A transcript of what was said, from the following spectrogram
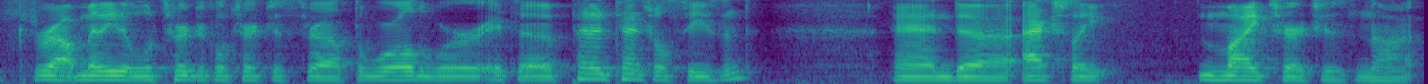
throughout many liturgical churches throughout the world, where it's a penitential season, and uh, actually, my church is not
